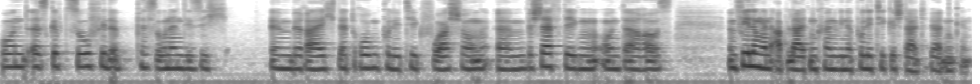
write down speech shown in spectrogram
und es gibt so viele Personen, die sich im Bereich der Drogenpolitikforschung ähm, beschäftigen und daraus Empfehlungen ableiten können, wie eine Politik gestaltet werden kann.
